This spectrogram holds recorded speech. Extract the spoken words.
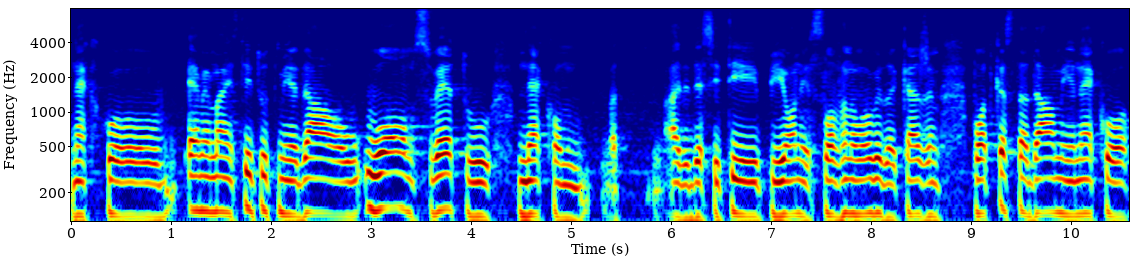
Nekako MMA institut mi je dao u ovom svetu nekom ajde da si ti pionir, slobodno mogu da kažem, podcasta, dao mi je neko,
